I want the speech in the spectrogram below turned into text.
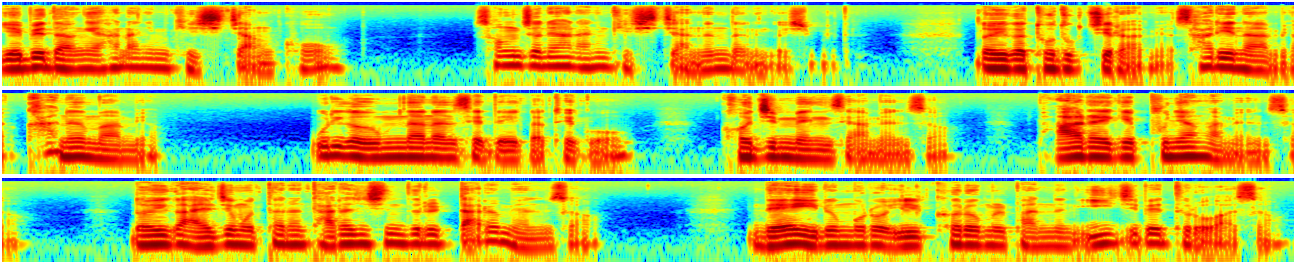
예배당에 하나님 계시지 않고 성전에 하나님 계시지 않는다는 것입니다. 너희가 도둑질하며 살인하며 간음하며 우리가 음란한 세대가 되고 거짓 맹세하면서 바알에게 분양하면서 너희가 알지 못하는 다른 신들을 따르면서 내 이름으로 일컬음을 받는 이 집에 들어와서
